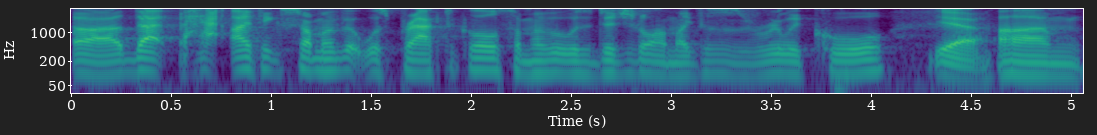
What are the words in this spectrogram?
uh, that ha- I think some of it was practical, some of it was digital. I'm like, this is really cool. Yeah. Um,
